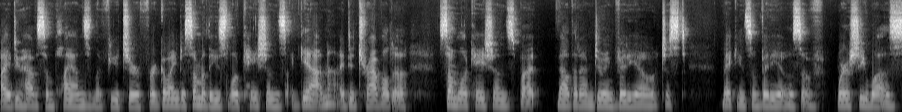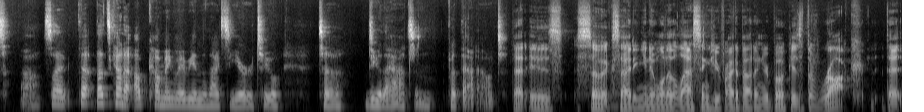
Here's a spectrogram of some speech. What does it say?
I do have some plans in the future for going to some of these locations again. I did travel to some locations, but now that I'm doing video, just making some videos of where she was. Uh, so I, that that's kind of upcoming, maybe in the next year or two, to do that and put that out. That is so exciting. You know, one of the last things you write about in your book is the rock that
